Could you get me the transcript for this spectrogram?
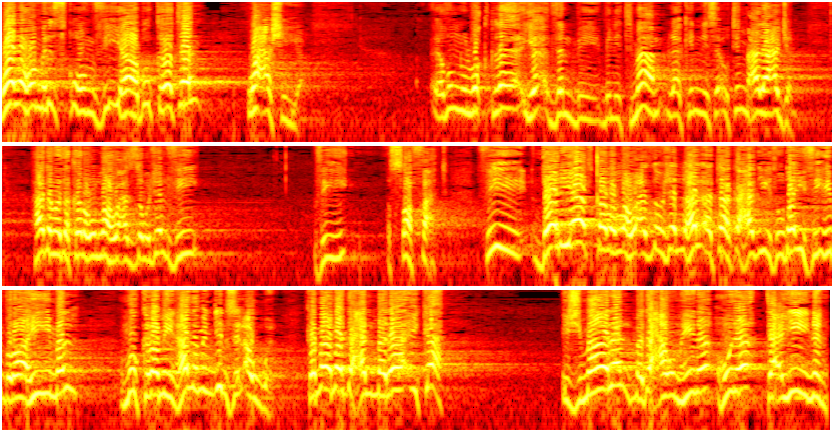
ولهم رزقهم فيها بكرة وعشية. يظن الوقت لا يأذن بالإتمام لكني سأتم على عجل. هذا ما ذكره الله عز وجل في في الصفات في ذاريات قال الله عز وجل هل أتاك حديث ضيف إبراهيم المكرمين؟ هذا من جنس الأول. كما مدح الملائكة إجمالا مدحهم هنا هنا تعيينا.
